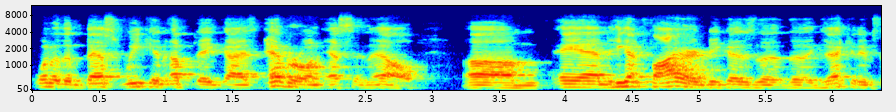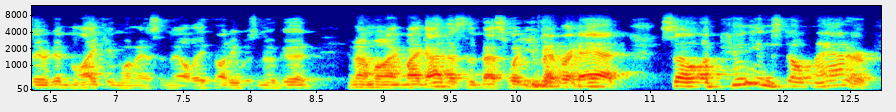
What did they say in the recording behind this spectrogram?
one of the best weekend update guys ever on SNL. Um, and he got fired because the, the executives there didn't like him on SNL. They thought he was no good. And I'm like, my God, that's the best one you've ever had. So opinions don't matter.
